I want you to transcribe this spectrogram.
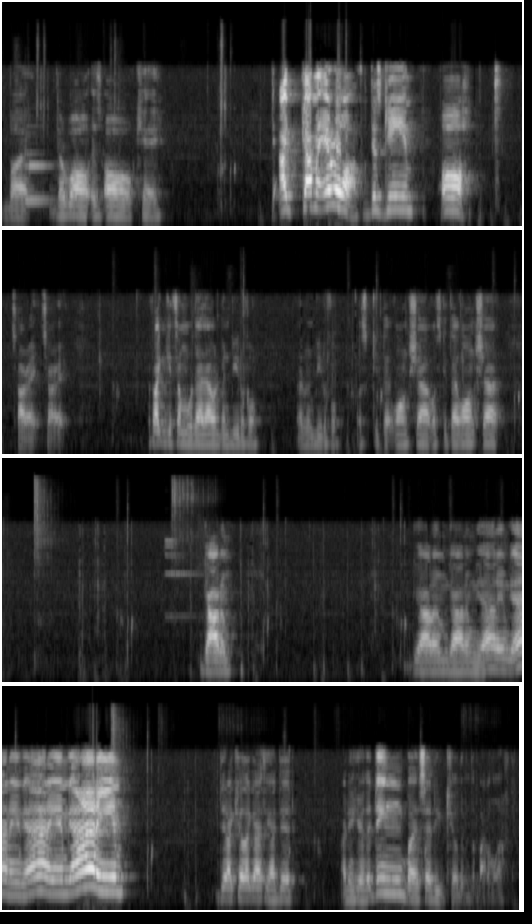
But their wall is okay. I got my arrow off. This game, oh, it's alright, it's alright. If I can get something with that, that would have been beautiful. That would have been beautiful. Let's get that long shot. Let's get that long shot. Got him. Got him, got him, got him, got him, got him, got him. Did I kill that guy? I think I did. I didn't hear the ding, but it said you killed him at the bottom left.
